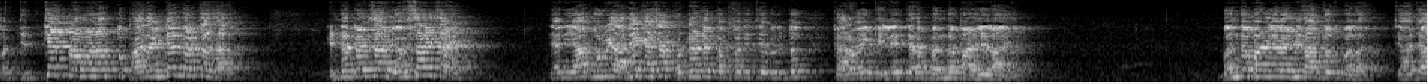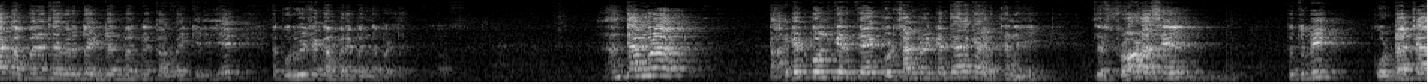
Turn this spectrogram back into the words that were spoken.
पण तितक्याच प्रमाणात तो फायदा इंडियनबँकचा झाला. इंडियनबँकचा व्यवसायच आहे. त्यांनी यापूर्वी अनेक अशा खोटारड्या कंपनीच्या विरुद्ध कारवाई केली त्याला बंद पाडलेला आहे. बंद पाडलेला मी सांगतो तुम्हाला. ज्या ज्या कंपन्यांच्या विरुद्ध इंडियन बँकने कारवाई केलेली आहे त्या पूर्वीच्या कंपन्या बंद पडल्या. आणि त्यामुळं टार्गेट कोण करते खोडसाडपण करते याला काही अर्थ नाही. जर फ्रॉड असेल तर तुम्ही कोर्टाच्या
